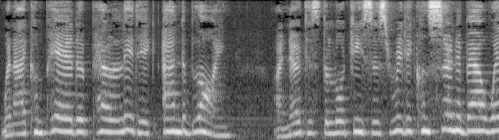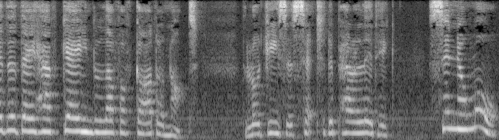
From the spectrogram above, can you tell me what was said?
When I compare the paralytic and the blind, I notice the Lord Jesus really concerned about whether they have gained the love of God or not. The Lord Jesus said to the paralytic, Sin no more,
